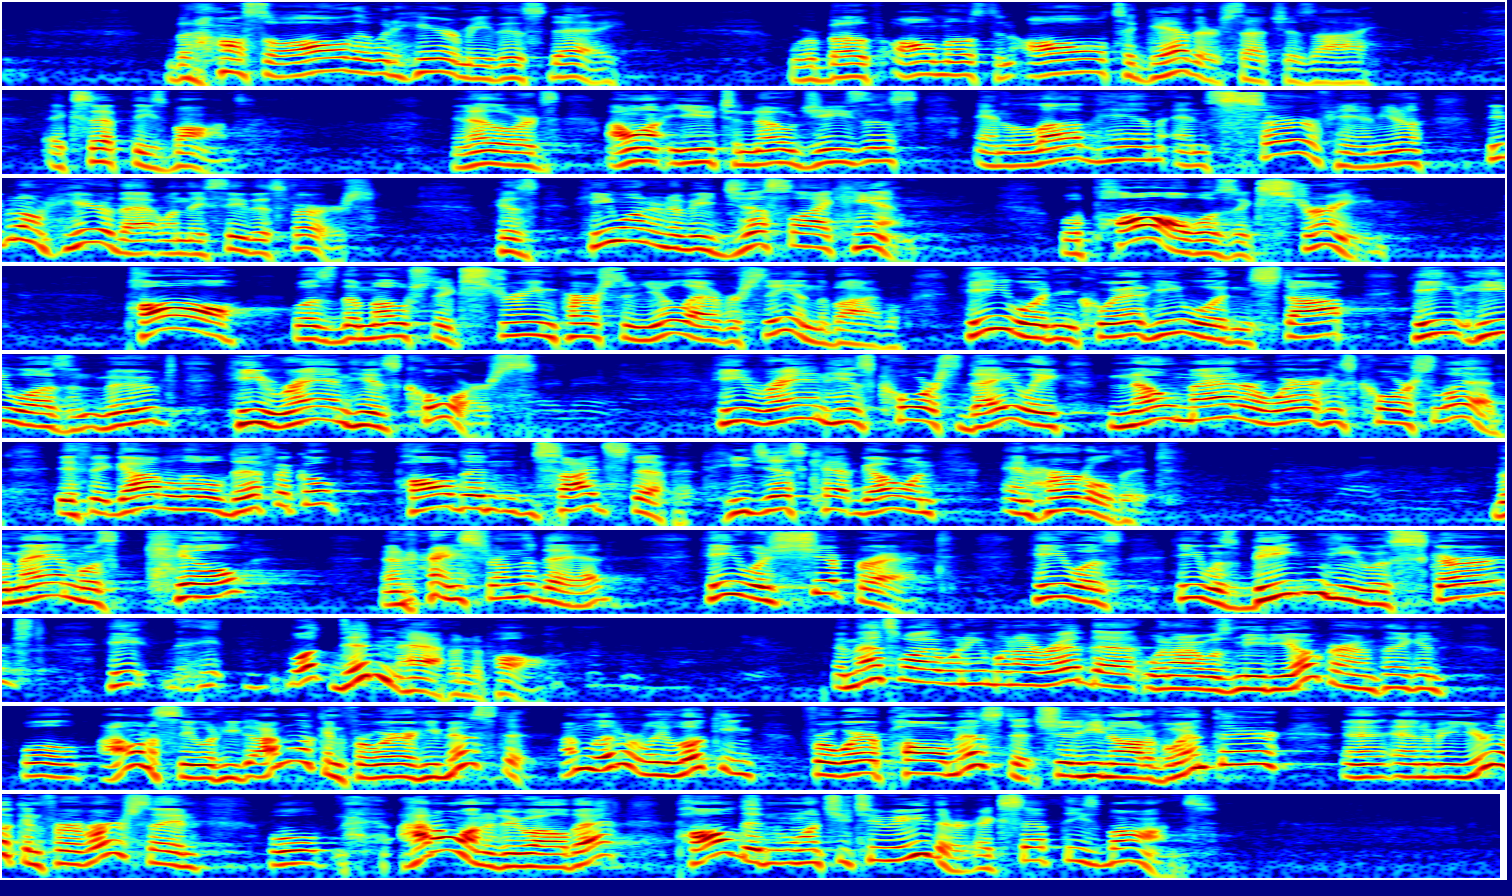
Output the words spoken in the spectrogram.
but also all that would hear me this day were both almost and altogether such as I, except these bonds. In other words, I want you to know Jesus and love him and serve him. You know, people don't hear that when they see this verse because he wanted to be just like him. Well, Paul was extreme. Paul was the most extreme person you'll ever see in the Bible. He wouldn't quit. He wouldn't stop. He, he wasn't moved. He ran his course. He ran his course daily no matter where his course led. If it got a little difficult, Paul didn't sidestep it. He just kept going and hurdled it. The man was killed and raised from the dead. He was shipwrecked. He was, he was beaten. He was scourged. He, he, what didn't happen to Paul? And that's why when he, when I read that when I was mediocre, I'm thinking, well, I want to see what he. I'm looking for where he missed it. I'm literally looking for where Paul missed it. Should he not have went there? And, and I mean, you're looking for a verse saying, well, I don't want to do all that. Paul didn't want you to either, except these bonds.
